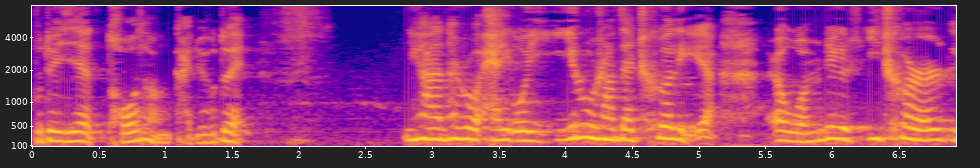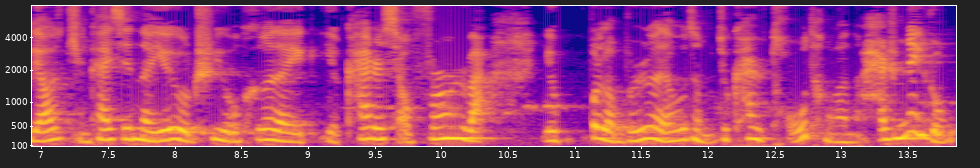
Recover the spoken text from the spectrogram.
不对劲，头疼，感觉不对。你看他说哎，我一路上在车里，呃，我们这个一车人聊的挺开心的，也有吃有喝的，也也开着小风是吧？也不冷不热的，我怎么就开始头疼了呢？还是那种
